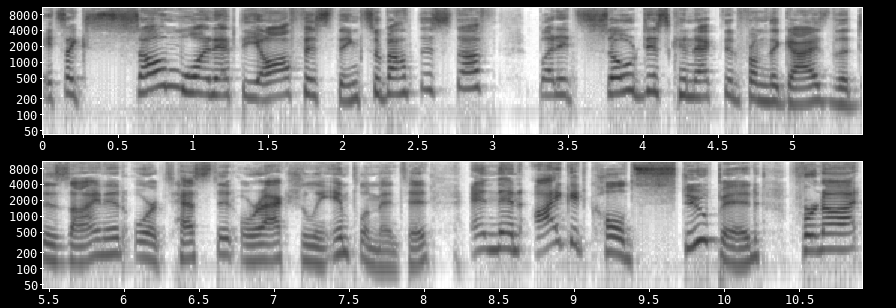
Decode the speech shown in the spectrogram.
It's like someone at the office thinks about this stuff, but it's so disconnected from the guys that design it or test it or actually implement it. And then I get called stupid for not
